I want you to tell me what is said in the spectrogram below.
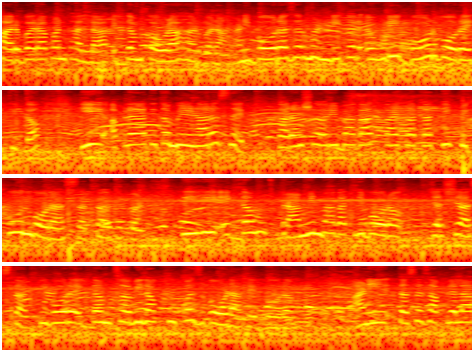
हरभरा पण खाल्ला. एकदम कवळा हरभरा. आणि बोरं जर म्हणली तर एवढी गोड बोरं आहे तिथं ही आपल्याला तिथं मिळणारच नाहीत. कारण शहरी भागात काय करतात की पिकवून बोरं असतात कधी पण. ती ही एकदम ग्रामीण भागातली बोरं जशी असतात ती बोरं एकदम चवीला खूपच गोड आहेत बोरं. आणि तसंच आपल्याला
